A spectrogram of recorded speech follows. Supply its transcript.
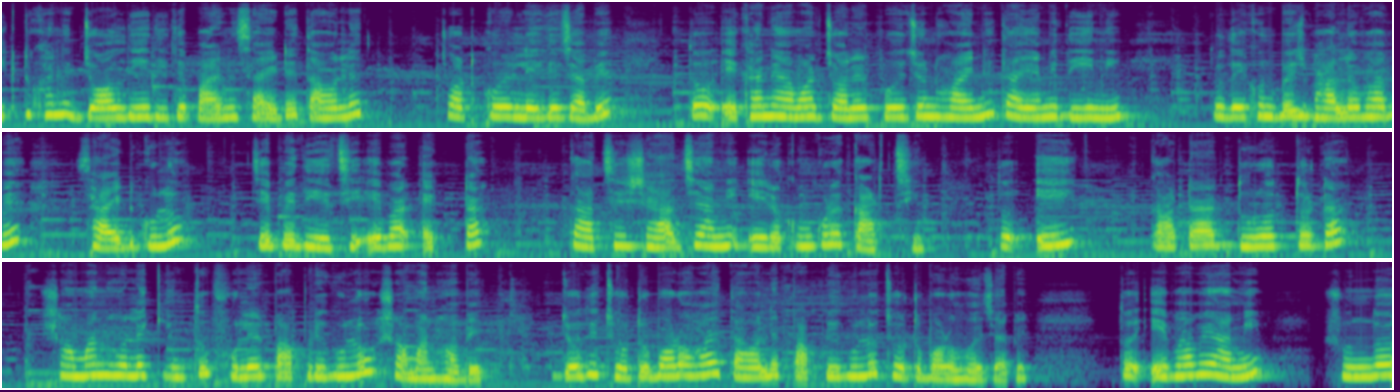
একটুখানি জল দিয়ে দিতে পারেন সাইডে, তাহলে চট করে লেগে যাবে। তো এখানে আমার জলের প্রয়োজন হয়নি, তাই আমি দিইনি। তো দেখুন বেশ ভালোভাবে সাইডগুলো চেপে দিয়েছি। এবার একটা কাছের সাহায্যে আমি এরকম করে কাটছি। তো এই কাটার দূরত্বটা সমান হলে কিন্তু ফুলের পাপড়িগুলো সমান হবে। যদি ছোট বড় হয়, তাহলে পাপড়িগুলো ছোট বড় হয়ে যাবে। তো এভাবে আমি সুন্দর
